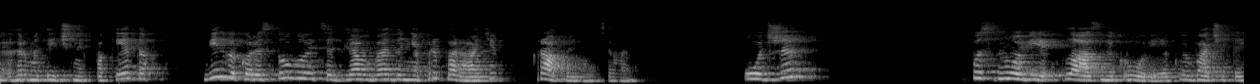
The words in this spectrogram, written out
герметичних пакетах. Він використовується для введення препаратів крапельницями. Отже, в основі плазми крові, як ви бачите,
